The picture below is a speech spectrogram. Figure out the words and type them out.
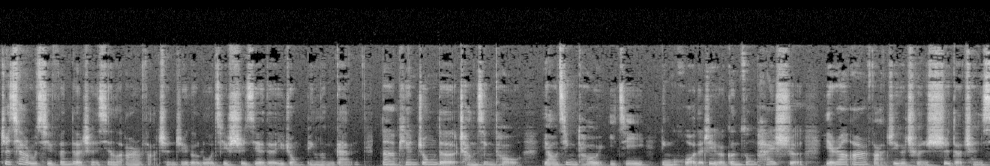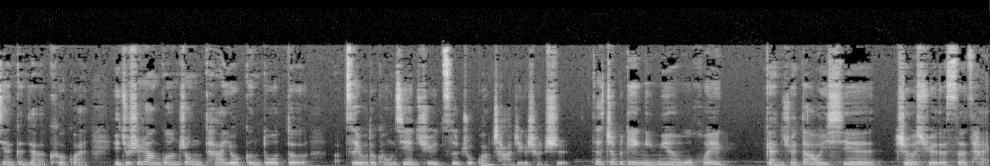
这恰如其分地呈现了阿尔法城这个逻辑世界的一种冰冷感。那片中的长镜头、摇镜头以及灵活的这个跟踪拍摄，也让阿尔法这个城市的呈现更加的客观，也就是让观众他有更多的自由的空间去自主观察这个城市。在这部电影里面，我会感觉到一些哲学的色彩。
